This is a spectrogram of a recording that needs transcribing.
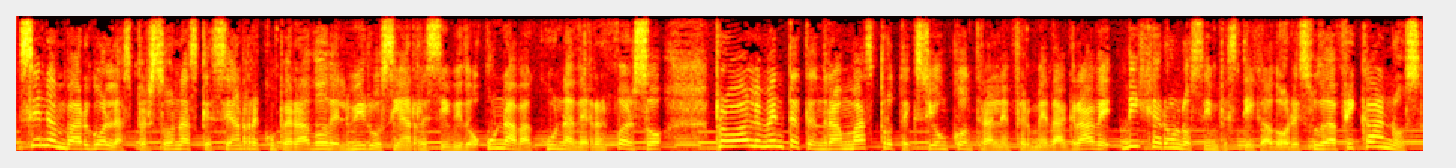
Sin embargo, las personas que se han recuperado del virus y han recibido una vacuna de refuerzo probablemente tendrán más protección contra la enfermedad grave, dijeron los investigadores sudafricanos.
